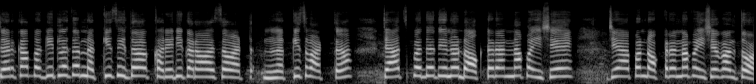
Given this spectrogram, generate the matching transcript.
जर का बघितलं तर नक्कीच इथं खरेदी करावं असं वाट नक्कीच वाटतं. त्याच पद्धतीनं डॉक्टरांना पैसे जे आपण डॉक्टरांना पैसे घालतो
